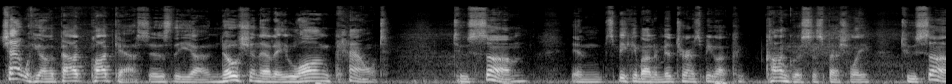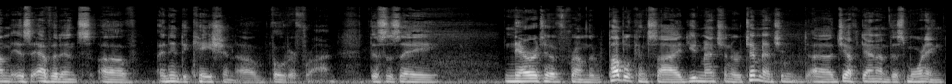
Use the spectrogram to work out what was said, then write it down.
chat with you on the pod- podcast is the uh, notion that a long count to some in speaking about a midterm, speaking about Congress especially, to some is evidence of an indication of voter fraud. This is a narrative from the Republican side. You'd mentioned, or Tim mentioned, uh, Jeff Denham this morning.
